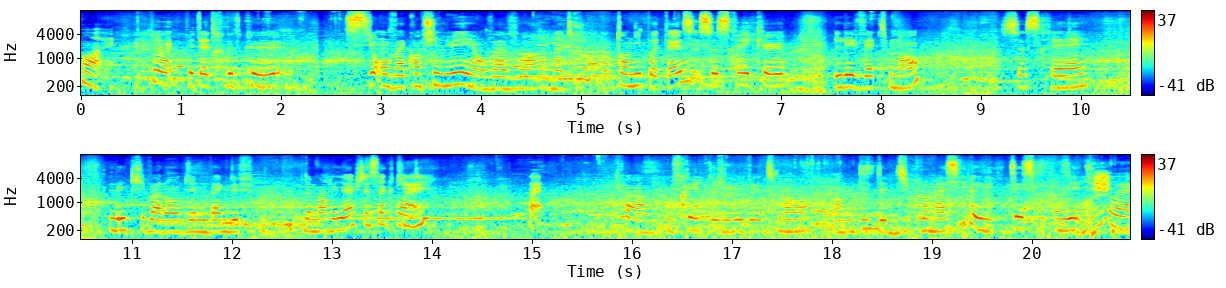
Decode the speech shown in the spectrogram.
Ouais. Ouais, Peut-être que si on va continuer et on va voir notre ton hypothèse, ce serait que les vêtements, ce serait l'équivalent d'une bague de, de mariage, c'est ça que tu Ouais. dis? Ouais. Enfin, offrir de jolis vêtements en guise de diplomatie, l'as dit. Ouais.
